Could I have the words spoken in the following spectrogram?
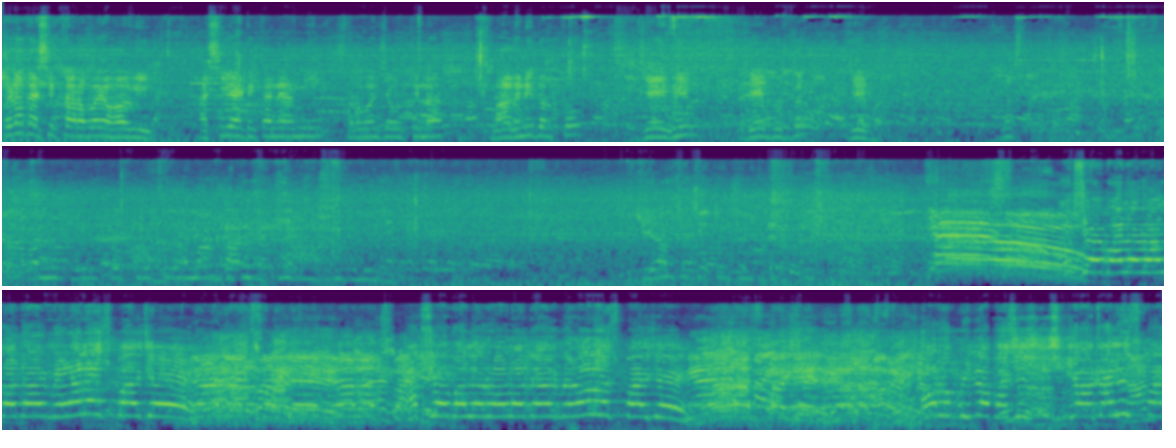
कडक अशी कारवाई व्हावी. अशी या ठिकाणी आम्ही सर्वांच्या वतीनं मागणी करतो. जय भीम जय बुद्ध जय भारत. बालेरावला न्याय मिळालाच पाहिजे. अक्षय बालेरावला न्याय मिळालाच पाहिजे. आरोपींना फाशीची शिक्षा झालीच पाहिजे.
